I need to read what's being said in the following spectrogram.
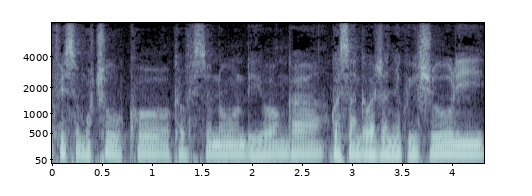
bafise umucuko kabafise n'uwundi yonka ugasanga bajanye ku ishuri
